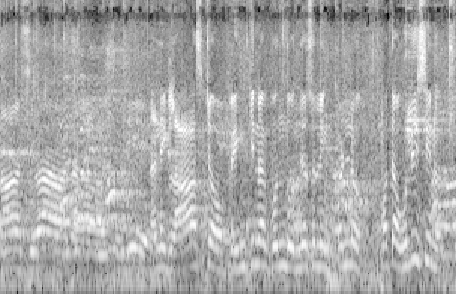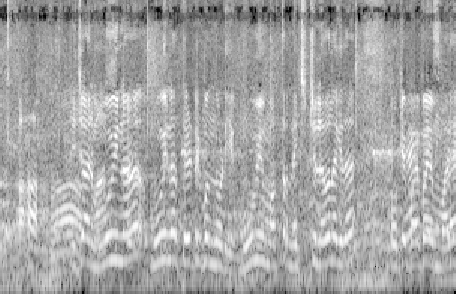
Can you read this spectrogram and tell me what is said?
ಹಾ ಶಿವ ನನಗೆ ಲಾಸ್ಟ್ ಬೆಂಕಿನಾಗ ಬಂದು ಒಂದೇ ಸಲ ಹಿಂಗೆ ಕಣ್ಣು ಮತ್ತೆ ಆ ಹುಲಿ ಸೀನು ನಿಜ ಮೂವಿನ ಮೂವಿನ ಥಿಯೇಟ್ರಿಗೆ ಬಂದು ನೋಡಿ. ಮೂವಿ ಮಾತ್ರ ನೆಕ್ಸ್ಟ್ ಲೆವೆಲ್ ಆಗಿದೆ. ಓಕೆ ಬಾಯ್ ಬಾಯ್ ಮಳೆ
